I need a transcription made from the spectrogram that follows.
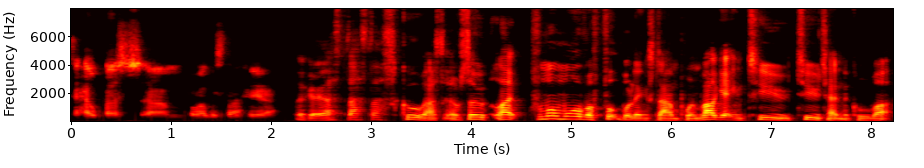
to help us um, for other stuff here. Okay, that's that's that's cool. That's so like from a more of a footballing standpoint, without getting too too technical, but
